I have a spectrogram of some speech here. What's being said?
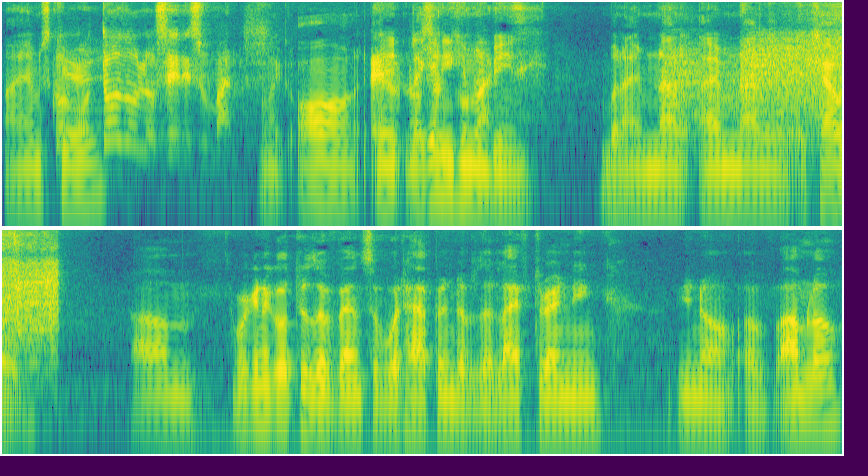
I am scared, like all, like any human being, but I am not. I am not a, a coward. Um, we're gonna go through the events of what happened of the life-threatening, you know, of AMLO.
